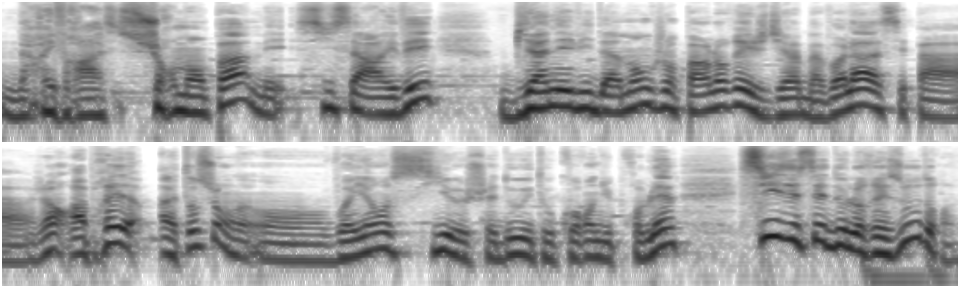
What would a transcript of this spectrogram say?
n'arrivera sûrement pas, mais si ça arrivait, bien évidemment que j'en parlerai. Je dirais, bah voilà, c'est pas. Genre, après, attention, en voyant si euh, Shadow est au courant du problème, s'ils essaient de le résoudre,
